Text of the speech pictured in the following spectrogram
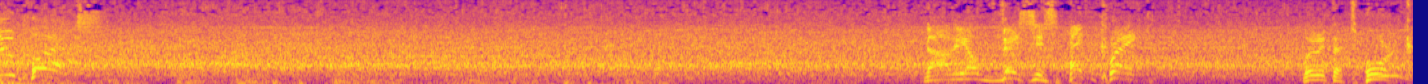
Duplex. Now the old head crank. Look at the torque.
